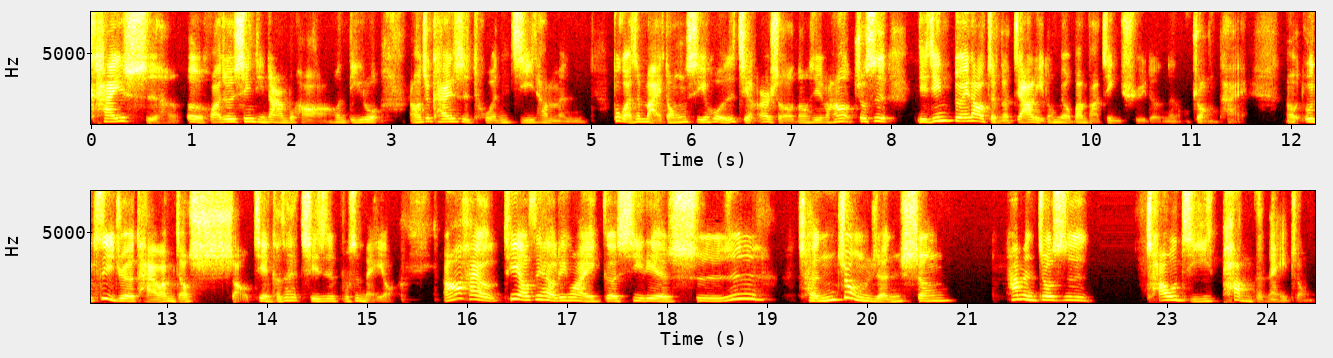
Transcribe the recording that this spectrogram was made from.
开始很恶化，就是心情当然不好啊，很低落，然后就开始囤积他们，不管是买东西或者是捡二手的东西，然后就是已经堆到整个家里都没有办法进去的那种状态。我我自己觉得台湾比较少见，可是其实不是没有。然后还有 TLC 还有另外一个系列是沉重人生，他们就是超级胖的那一种，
